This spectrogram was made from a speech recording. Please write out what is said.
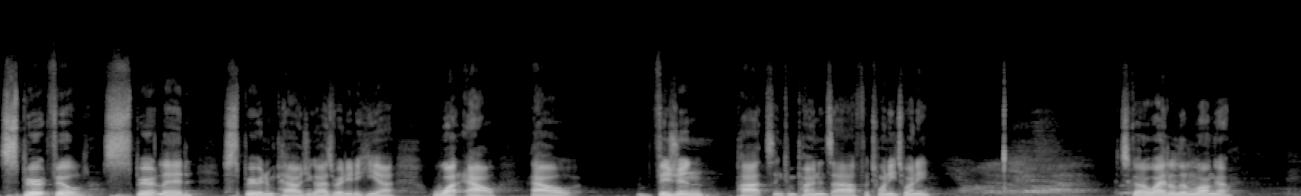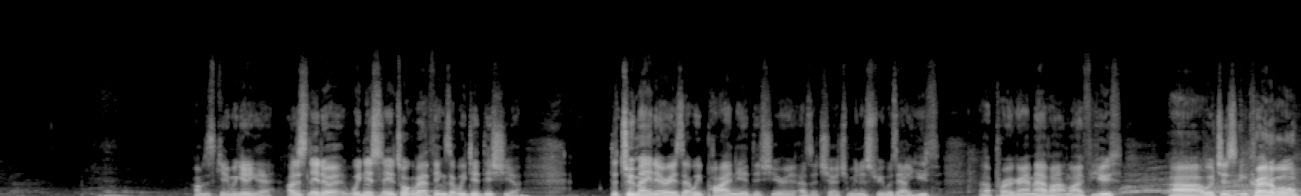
Spirit filled, spirit led, spirit empowered. You guys ready to hear what our, our vision parts and components are for 2020? It's got to wait a little longer. I'm just kidding. We're getting there. I just need to. We just need to talk about things that we did this year. The two main areas that we pioneered this year as a church ministry was our youth uh, program, Avant Life Youth, uh, which is incredible.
